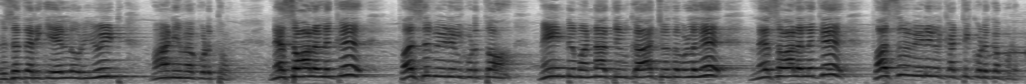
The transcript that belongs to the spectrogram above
விசத்தறிக்கு எழுநூறு யூனிட் மானியமாக கொடுத்தோம். நெசவாளர்களுக்கு பசு வீடுகள் கொடுத்தோம். மீண்டும் அண்ணா ஆட்சி வந்த பொழுது நெசவாளர்களுக்கு பசு வீடுகள் கட்டி கொடுக்கப்படும்.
